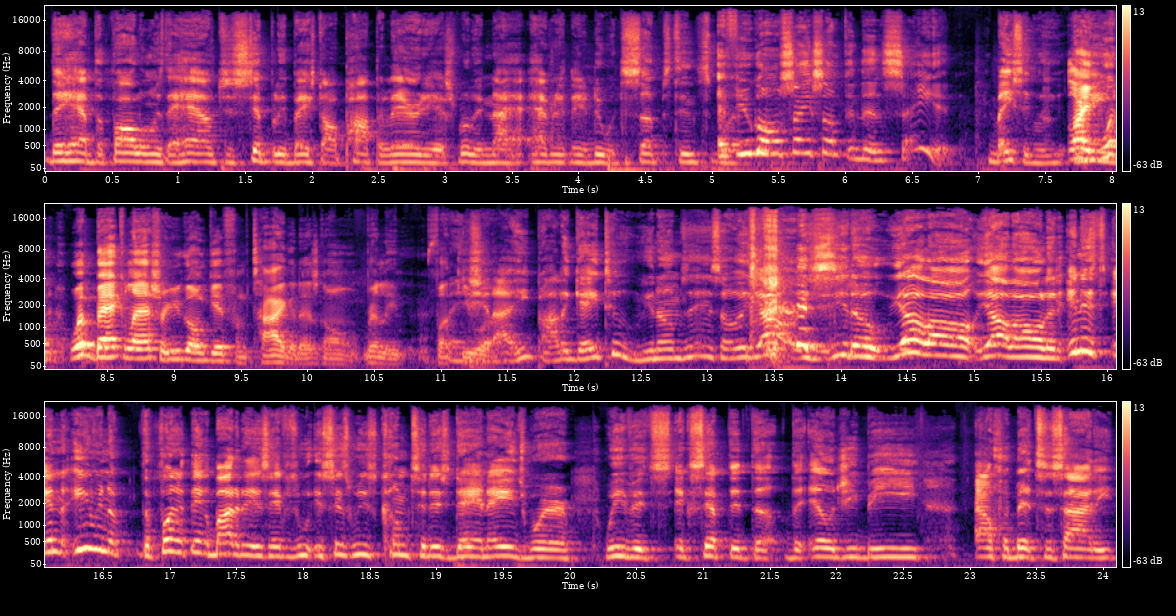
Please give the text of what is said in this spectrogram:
They have the followings they have just simply based on popularity. It's really not having anything to do with substance. If you gonna say something, then say it. basically, I Like mean, what what backlash are you gonna get from Tiger that's gonna really fuck you Shit, up? I, he probably gay too. You know what I'm saying? So y'all, you know, y'all all, y'all all, and, and it's and even the, the funny thing about it is, if, since we've come to this day and age where we've accepted the the LGB alphabet society,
